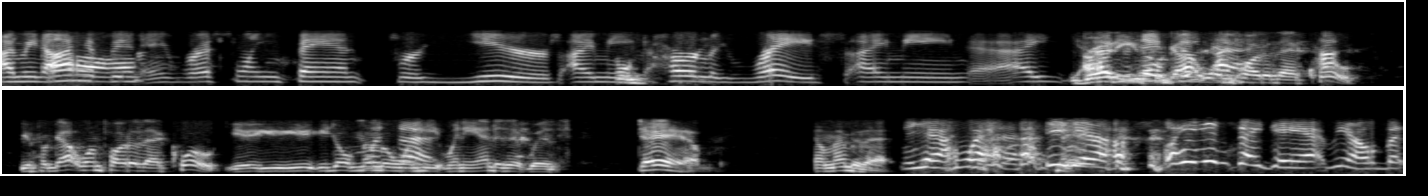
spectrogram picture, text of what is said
I mean, I have been a wrestling fan for years. I mean, Oh. Harley Race. I mean, I. Granny, I you forgot them- one part of that quote. You forgot one part of that quote. You you you don't remember when that? he when he ended it with "damn." I remember that. Yeah, well, yeah. Well, he didn't say damn, you know, but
